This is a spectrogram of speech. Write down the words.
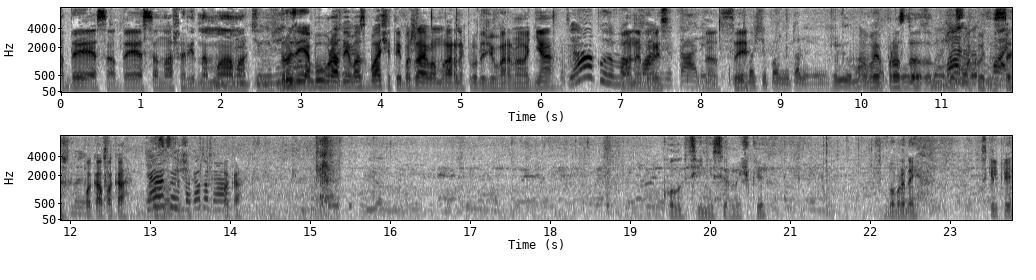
Одеса, Одеса, наша рідна мама. Чужина, Друзі, я був радий вас бачити. Бажаю вам гарних продажів, гарного дня. Дякую вам, Пане пан Борис. Віталій. Да, ви все. бачите, пане Віталій, жую мало. Ви просто Мало послухайте все. смачно. Пока-пока. Дякую, пока-пока. Пока. Колекційні сірнички. Добрий день. Скільки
